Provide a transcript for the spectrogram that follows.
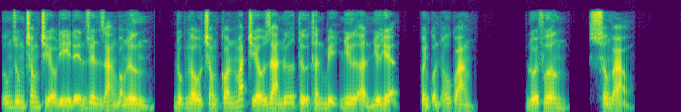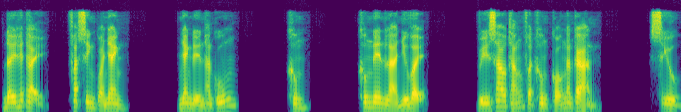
ung dung trong triệu đi đến duyên dáng bóng lưng, đục ngầu trong con mắt chiếu ra nữ tử thân bị như ẩn như hiện, quanh quẩn ô quang. Đối phương, xông vào. Đây hết thảy, phát sinh quá nhanh. Nhanh đến hắn cũng không không nên là như vậy. Vì sao thắng phật không có ngăn cản? Siêu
